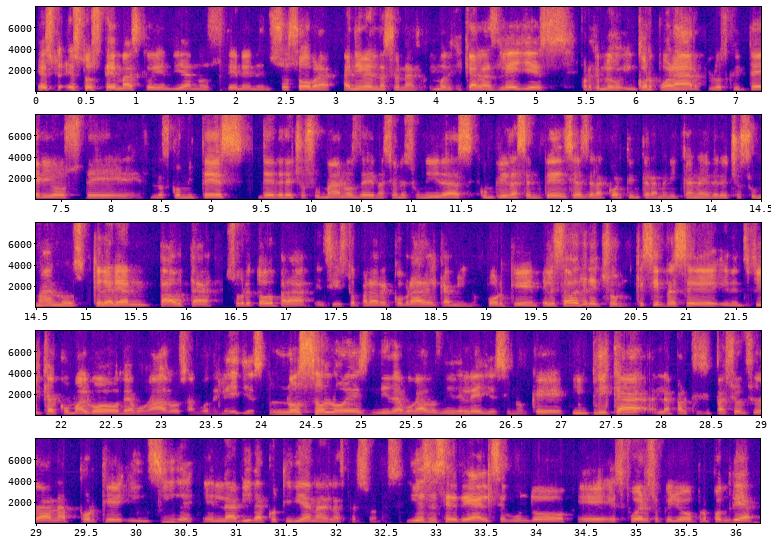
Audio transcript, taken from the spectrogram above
estos temas que hoy en día nos tienen en zozobra a nivel nacional. Modificar las leyes, por ejemplo, incorporar los criterios de los comités de derechos humanos de Naciones Unidas, cumplir las sentencias de la Corte Interamericana de Derechos Humanos, que darían pauta, sobre todo para, insisto, para recobrar el camino, porque el Estado de Derecho, que siempre se identifica como algo de abogados, algo de leyes, no solo es ni de abogados ni de leyes, sino que implica la participación ciudadana porque incide en la vida cotidiana de las personas. Y ese sería el segundo eh, esfuerzo que yo propondría,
